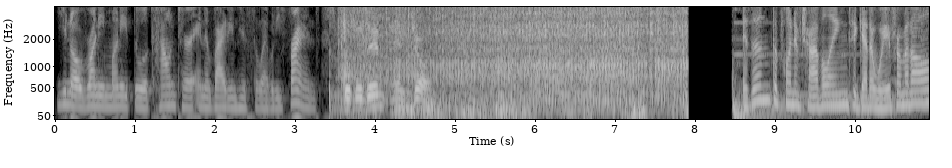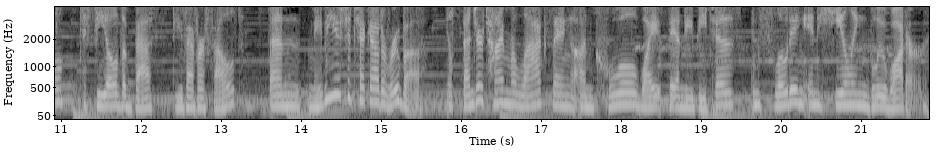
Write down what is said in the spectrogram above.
you know, running money through a counter and inviting his celebrity friends. Just put it in and join. Isn't the point of traveling to get away from it all? To feel the best you've ever felt? Then maybe you should check out Aruba. You'll spend your time relaxing on cool, white, sandy beaches and floating in healing blue water.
